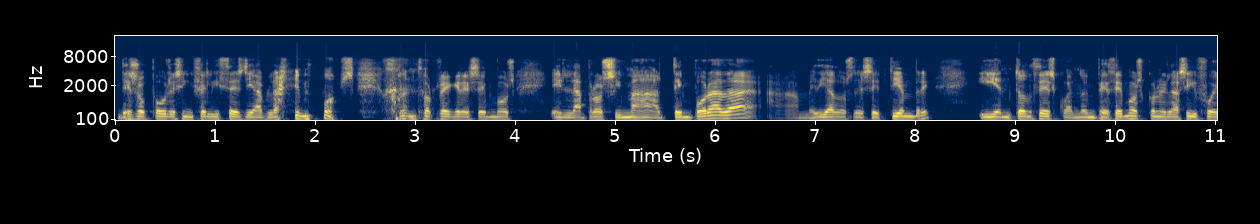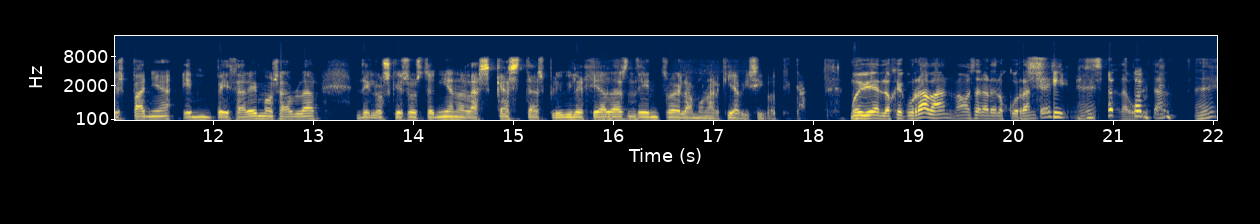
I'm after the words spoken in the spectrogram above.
de esos pobres infelices ya hablaremos cuando regresemos en la próxima temporada, a mediados de septiembre, y entonces cuando empecemos con el Así fue España, empezaremos a hablar de los que sostenían a las castas privilegiadas dentro de la monarquía visigótica. Muy bien, los que curraban, vamos a hablar de los currantes. Sí, ¿eh? ¿eh?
